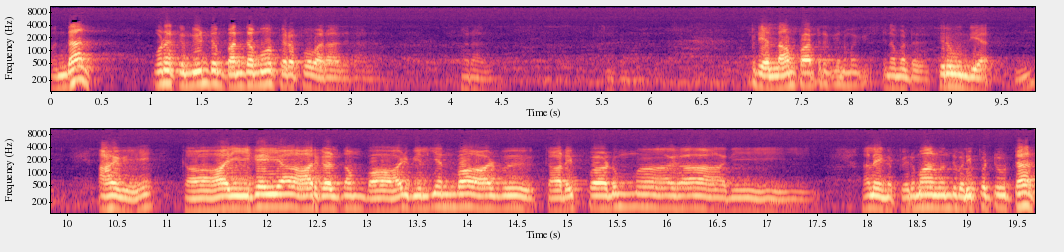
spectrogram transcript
வந்தால் உனக்கு மீண்டும் பந்தமோ பிறப்போ வராது வராது. இப்படி எல்லாம் பாட்டு இருக்கு நமக்கு. என்ன பண்றது? திருவுந்தியார். ஆகவே காரிகையார்கள் தம் வாழ்வில் என் வாழ்வு கடைப்படும் ஆகாதே. அதனால எங்க பெருமான் வந்து வெளிப்பட்டு விட்டால்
